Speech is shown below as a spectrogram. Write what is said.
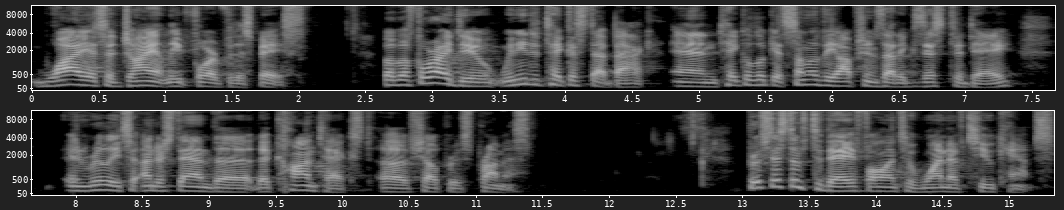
why it's a giant leap forward for this space. But before I do, we need to take a step back and take a look at some of the options that exist today and really to understand the, the context of shell proof's promise. Proof systems today fall into one of two camps.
